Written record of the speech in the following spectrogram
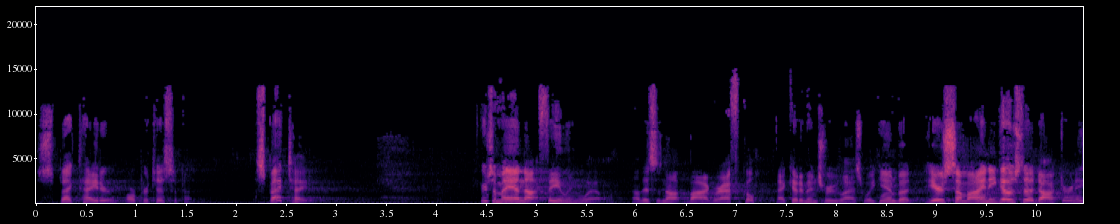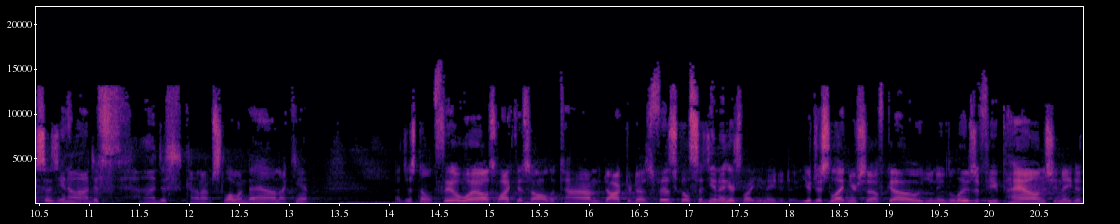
Spectator or participant? Spectator. Here's a man not feeling well. Now, this is not biographical. That could have been true last weekend, but here's somebody, and he goes to a doctor and he says, You know, I just, I just kind of am slowing down. I can't, I just don't feel well. It's like this all the time. The doctor does physical, says, You know, here's what you need to do. You're just letting yourself go. You need to lose a few pounds. You need to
